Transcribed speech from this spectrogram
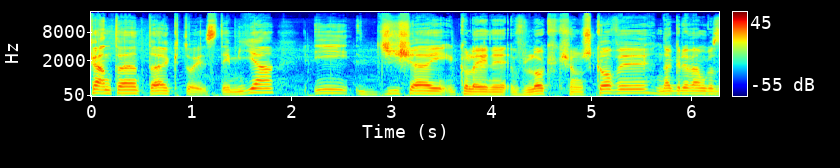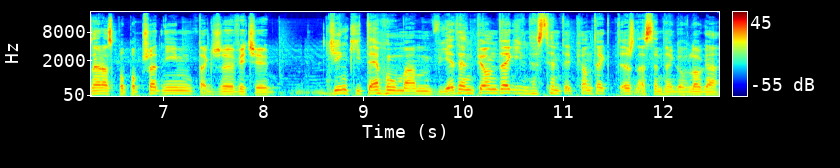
Hunter, tak, to jestem ja i dzisiaj kolejny vlog książkowy, nagrywam go zaraz po poprzednim, także wiecie, dzięki temu mam w jeden piątek i w następny piątek też następnego vloga.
